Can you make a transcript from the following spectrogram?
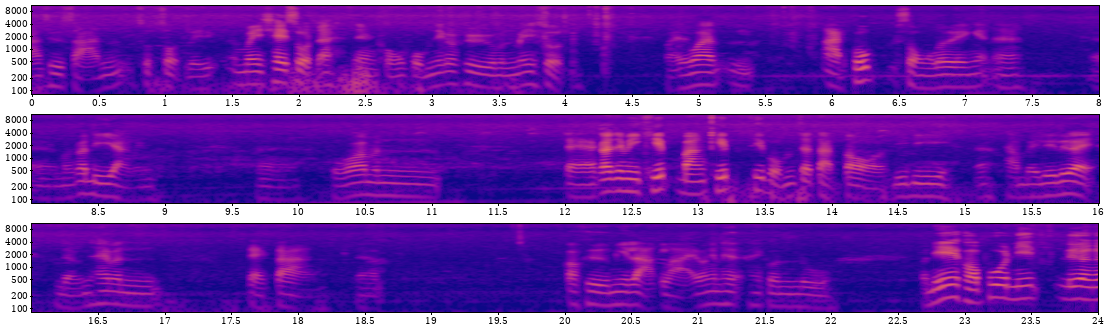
การสื่อสารสดๆเลยไม่ใช่สดนะอย่างของผมนี่ก็คือมันไม่สด หมายถึงว่าอัดปุ๊บส่งเลยอย่างเงี้ยนะออมันก็ดีอย่างหนึ่งออผมว่ามันแต่ก็จะมีคลิปบางคลิปที่ผมจะตัดต่อดีๆนะทำไปเรื่อยๆ เดี๋ยวให้มันแตกต่างนะครับ ก็คือมีหลากหลายว่างั้นเถอะให้คนดู วันนี้ขอพูดนิดเรื่อง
